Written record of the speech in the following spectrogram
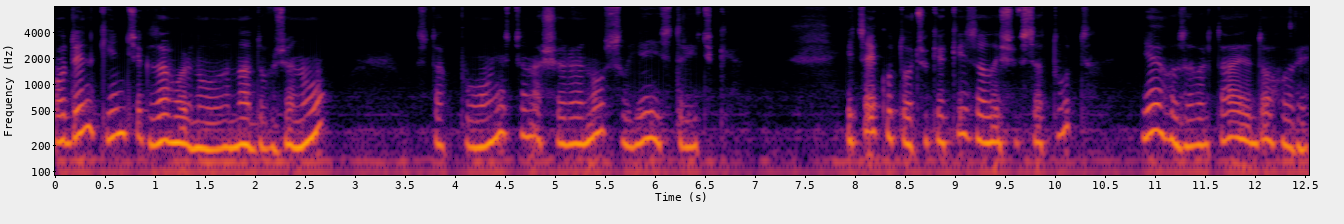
Один кінчик загорнула на довжину, ось так повністю на ширину своєї стрічки. І цей куточок, який залишився тут, я його завертаю догори.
